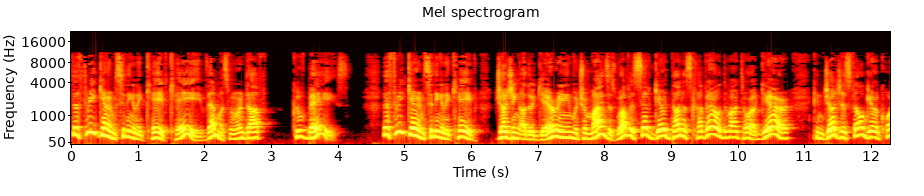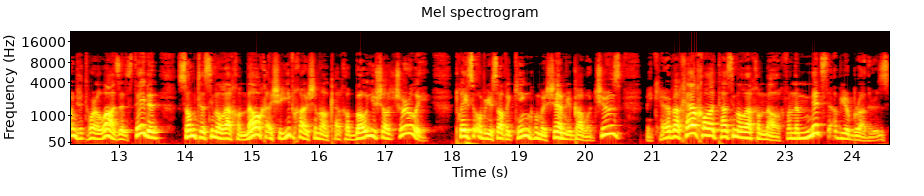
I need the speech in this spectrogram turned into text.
The three Gerim sitting in a cave, cave, that must be more Daf Kuf Beis. The three Gerim sitting in a cave, judging other Gerim, which reminds us, Rav has said, Ger danas chavero devar Torah. Ger can judge his fellow Ger according to Torah laws. As stated, Som tasim alecha melch asher yivchar Hashem el you shall surely place over yourself a king whom Hashem your God will choose, from the midst of your brothers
